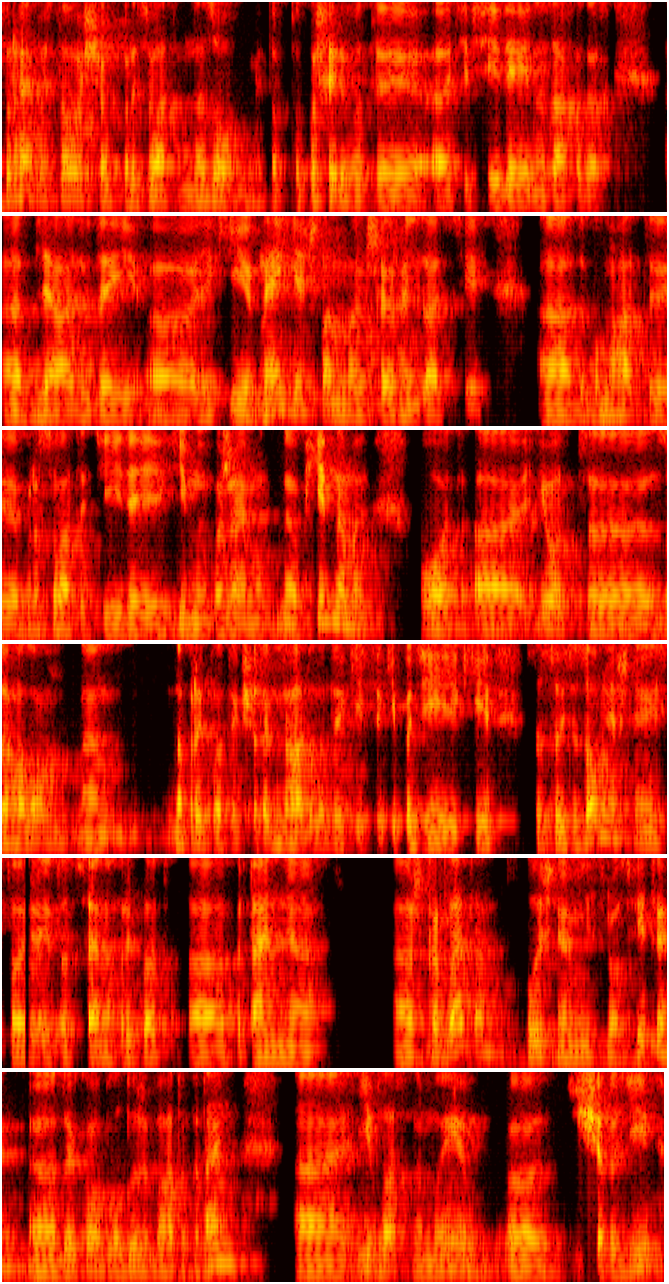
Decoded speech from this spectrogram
цураємось того, щоб працювати назовні, тобто поширювати ці всі ідеї на заходах для людей, які не є членами нашої організації, допомагати просувати ті ідеї, які ми вважаємо необхідними. От е, і от е, загалом, е, наприклад, якщо так згадувати якісь такі події, які стосуються зовнішньої історії, то це, наприклад, е, питання. е, Шкарлета, колишнього міністра освіти, е, до якого було дуже багато питань, Е, і власне ми е, ще тоді,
